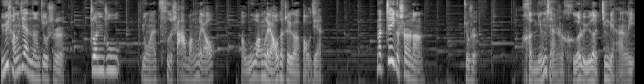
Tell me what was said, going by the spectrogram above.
鱼肠剑呢就是专诸用来刺杀王僚啊吴王僚的这个宝剑。那这个事儿呢，就是很明显是阖闾的经典案例，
